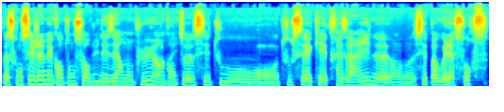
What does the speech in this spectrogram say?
Parce qu'on ne sait jamais quand on sort du désert non plus, hein, quand euh, c'est tout, tout sec et très aride, on ne sait pas où est la source.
